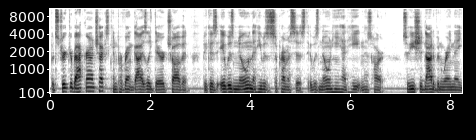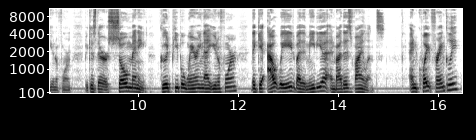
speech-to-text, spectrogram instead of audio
But stricter background checks can prevent guys like Derek Chauvin because it was known that he was a supremacist. It was known he had hate in his heart. So he should not have been wearing that uniform because there are so many good people wearing that uniform that get outweighed by the media and by this violence. And quite frankly,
